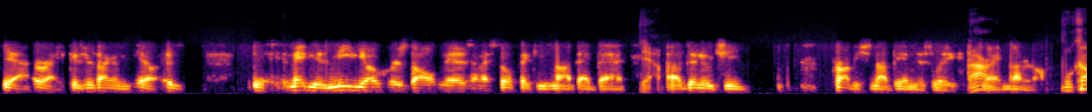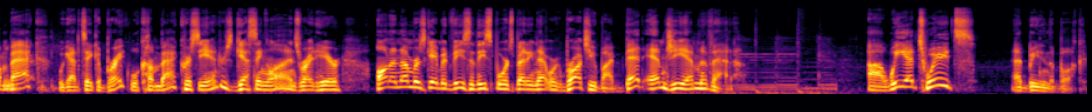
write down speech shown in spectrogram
yeah, right. Because you're talking, you know, as, maybe as mediocre as Dalton is, and I still think he's not that bad. Yeah. Uh, DiNucci probably should not be in this league. All right. not at all. We'll come back. We got to take a break. We'll come back. Chrissy Andrews guessing lines right here on a numbers game at VSiN, the Sports Betting Network, brought to you by BetMGM Nevada. Uh, we get tweets at Beating the Book.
